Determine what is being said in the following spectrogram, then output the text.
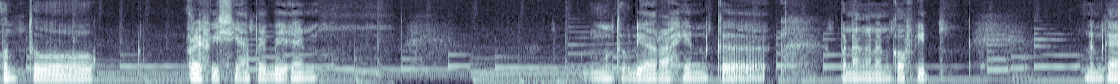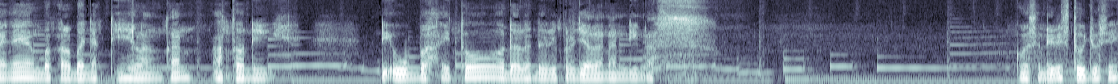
untuk revisi APBN untuk diarahin ke penanganan COVID. Dan kayaknya yang bakal banyak dihilangkan atau di diubah itu adalah dari perjalanan dinas. Gue sendiri setuju sih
